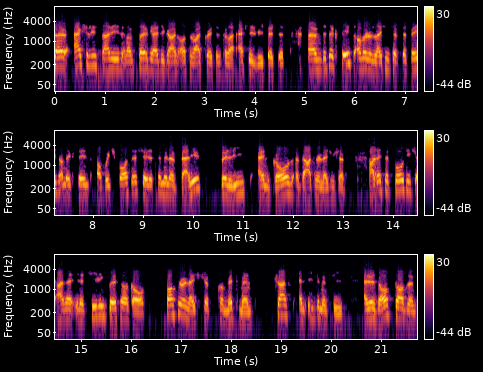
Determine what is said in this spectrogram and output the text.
So, actually studies, and I'm so glad you guys asked the right questions because I actually researched it. Um, the success of a relationship depends on the extent of which partners share the similar values, beliefs, and goals about the relationship. How they support each other in achieving personal goals, foster relationship commitment, trust, and intimacy, and resolve problems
